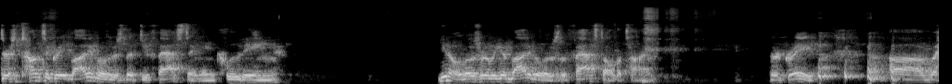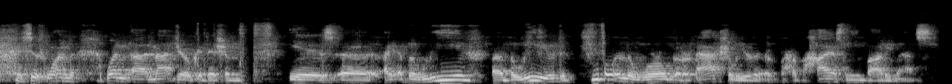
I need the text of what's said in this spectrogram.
There's tons of great bodybuilders that do fasting, including, you know, those really good bodybuilders that fast all the time. They're great. um, just one one uh, not joke addition is uh, I believe I believe the people in the world that are actually the, have the highest lean body mass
